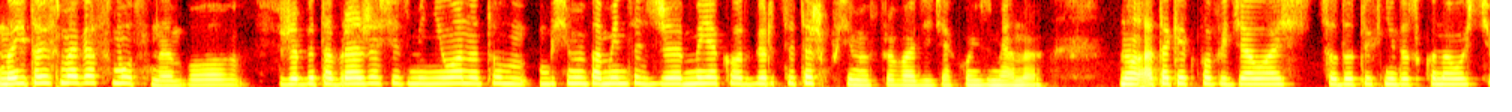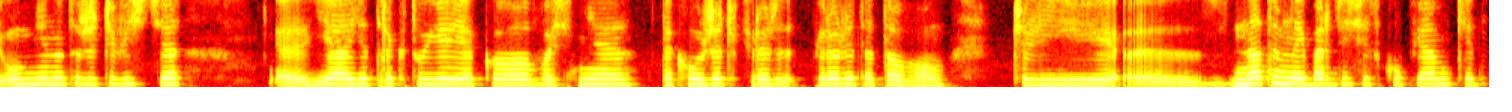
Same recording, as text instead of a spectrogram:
No i to jest mega smutne, bo żeby ta branża się zmieniła, no to musimy pamiętać, że my jako odbiorcy też musimy wprowadzić jakąś zmianę. No a tak jak powiedziałaś, co do tych niedoskonałości u mnie, no to rzeczywiście e, ja je traktuję jako właśnie taką rzecz priorytetową, czyli e, na tym najbardziej się skupiam, kiedy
